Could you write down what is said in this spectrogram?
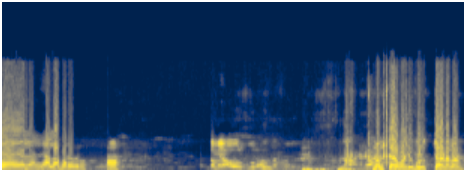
ಏ ಇಲ್ಲ ಎಲ್ಲ ಬರೋಬರಿ ಹಾ. ನಮ್ ತೆರವಂಡಿ ಬುಲ್ ಚಾನಲ್ ಅಣ್ಣ.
